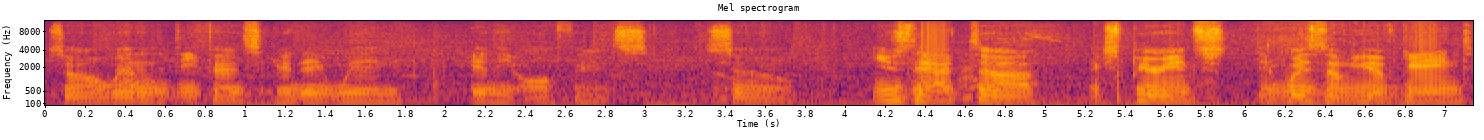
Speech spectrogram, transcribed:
So a win in the defense and a win in the offense. So use that uh, experience and wisdom you have gained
